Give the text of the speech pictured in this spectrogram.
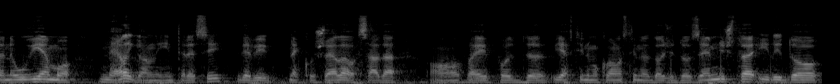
da ne uvijamo nelegalni interesi, gde bi neko želeo sada ovaj, pod jeftinim okolnostima da dođe do zemljišta ili do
